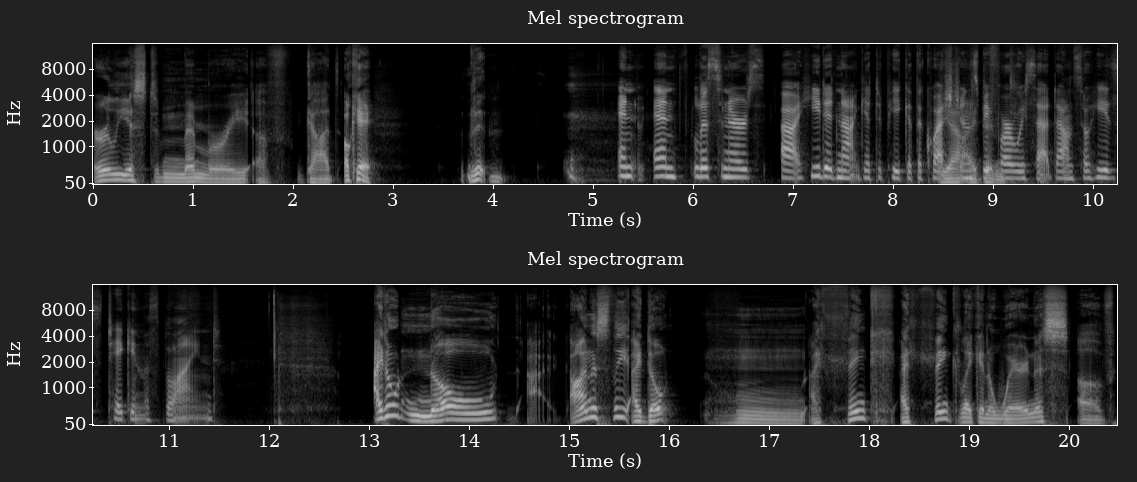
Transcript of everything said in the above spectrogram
earliest memory of God okay And and listeners, uh, he did not get to peek at the questions before didn't. we sat down, so he's taking this blind. I don't know. I- Honestly, I don't. Hmm, I think I think like an awareness of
